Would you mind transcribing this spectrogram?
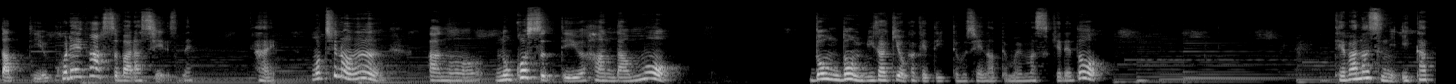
たっていうこれが素晴らしいですね。はい。もちろんあの残すっていう判断もどんどん磨きをかけていってほしいなって思いますけれど手放すに至っ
